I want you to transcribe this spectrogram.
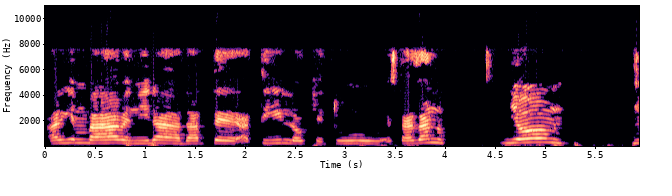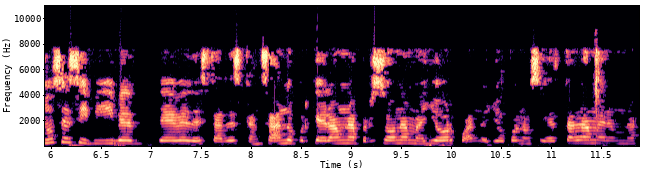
Alguien va a venir a darte a ti lo que tú estás dando. Yo no sé si vive, debe de estar descansando porque era una persona mayor cuando yo conocí a esta dama, era una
